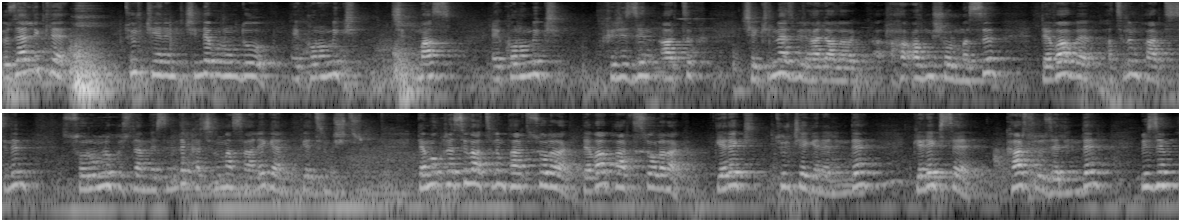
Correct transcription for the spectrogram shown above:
Özellikle Türkiye'nin içinde bulunduğu ekonomik çıkmaz, ekonomik krizin artık çekilmez bir hale almış olması Deva ve Atılım Partisi'nin sorumluluk üstlenmesini de kaçınılmaz hale getirmiştir. Demokrasi ve Atılım Partisi olarak, Deva Partisi olarak gerek Türkiye genelinde gerekse Kars özelinde bizim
